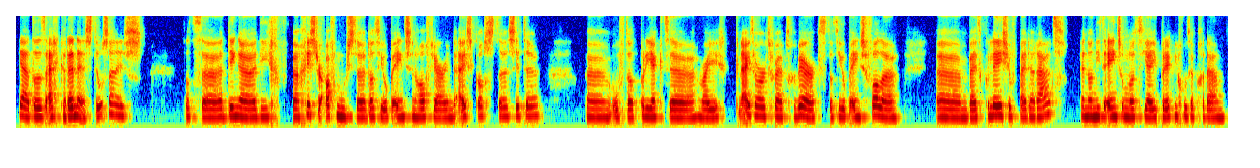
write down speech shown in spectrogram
ja, dat het eigenlijk rennen en stilstaan is. Dat dingen die gisteren af moesten, dat die opeens een half jaar in de ijskast zitten. Um, of dat projecten waar je knijterhard voor hebt gewerkt, dat die opeens vallen um, bij het college of bij de raad. En dan niet eens omdat jij je project niet goed hebt gedaan,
